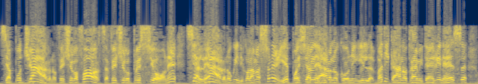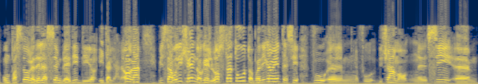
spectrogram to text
si appoggiarono, fecero forza, fecero pressione, si allearono quindi con la massoneria e poi si allearono con il Vaticano tramite Henry Ness, un pastore delle assemblee di Dio italiane. Ora, vi stavo dicendo che lo statuto praticamente si, fu, eh, fu diciamo, eh, si, eh,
